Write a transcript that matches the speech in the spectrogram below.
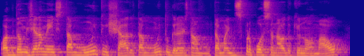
O abdômen geralmente está muito inchado, está muito grande, está um tamanho desproporcional do que o normal.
